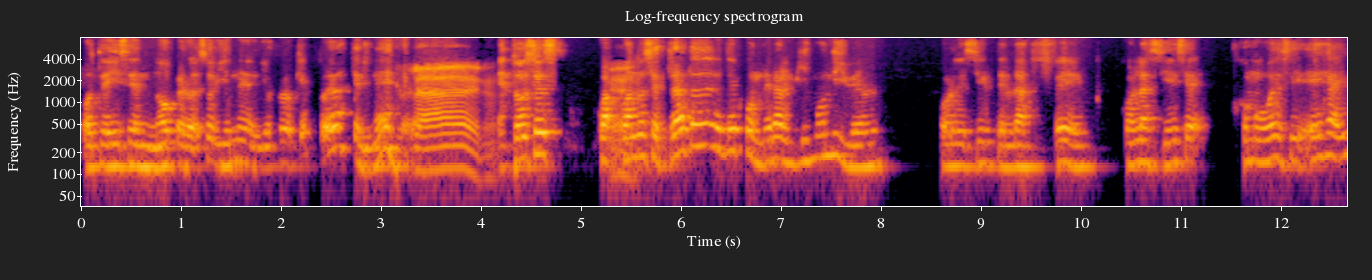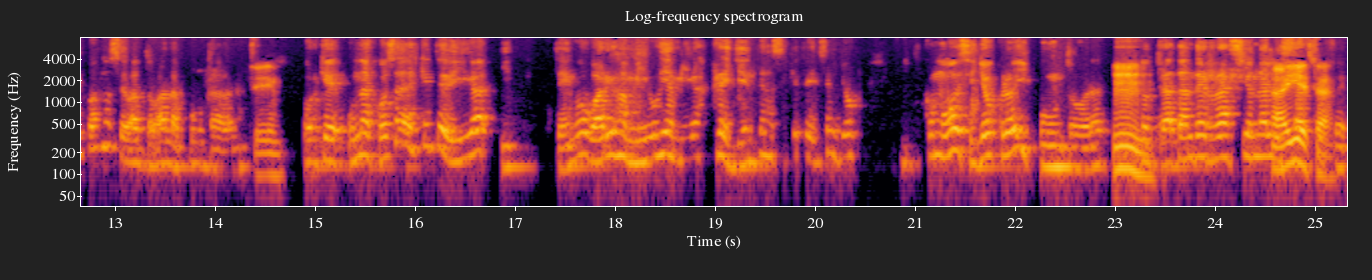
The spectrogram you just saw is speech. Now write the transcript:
o te dicen, no, pero eso viene de Dios, pero ¿qué pruebas tenés, claro, Entonces, cu- claro. cuando se trata de, de poner al mismo nivel, por decirte, la fe con la ciencia, como vos decís, es ahí cuando se va toda la puta, ¿verdad? Sí, Porque una cosa es que te diga, y tengo varios amigos y amigas creyentes, así que te dicen, yo, como vos decís, yo creo y punto, ¿verdad? mm, No tratan de ahí racionalizar su está, fe.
